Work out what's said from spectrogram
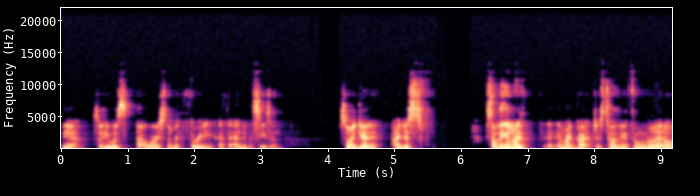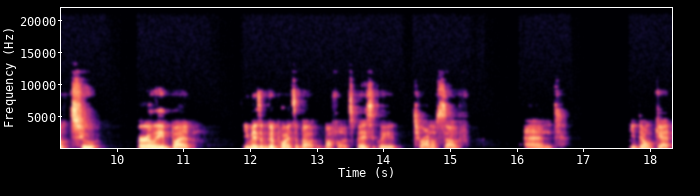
Yeah. So he was at worst number three at the end of the season. So I get it. I just something in my in my gut just tells me it's a little too early, but you made some good points about Buffalo. It's basically Toronto South, and you don't get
